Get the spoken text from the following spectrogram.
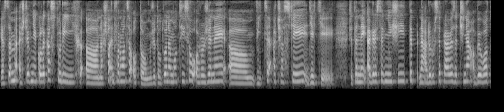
Já jsem ještě v několika studiích uh, našla informace o tom, že touto nemocí jsou ohroženy uh, více a častěji děti, že ten nejagresivnější typ nádoru se právě začíná objevovat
